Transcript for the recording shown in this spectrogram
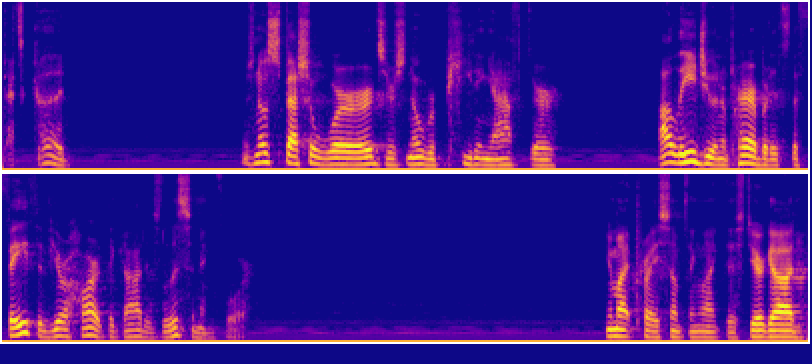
That's good. There's no special words, there's no repeating after. I'll lead you in a prayer, but it's the faith of your heart that God is listening for. You might pray something like this Dear God,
